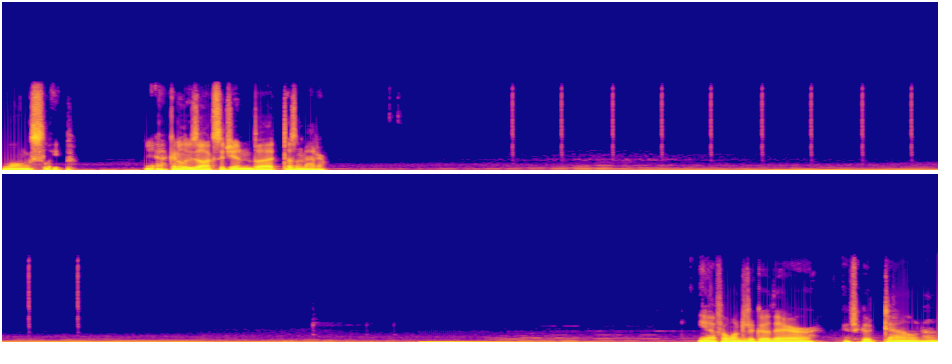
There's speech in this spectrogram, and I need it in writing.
Long sleep. Yeah, gonna lose oxygen, but doesn't matter. Yeah, if I wanted to go there, I have to go down, huh?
